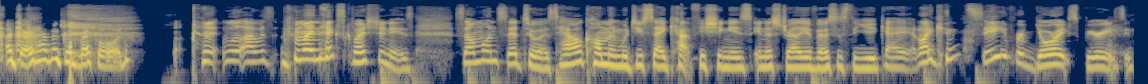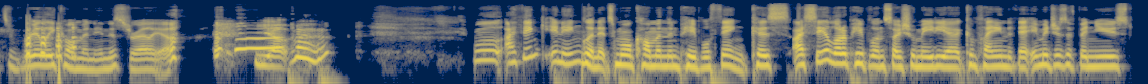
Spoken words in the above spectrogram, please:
I don't have a good record. well, I was. My next question is: Someone said to us, "How common would you say catfishing is in Australia versus the UK?" And I can see from your experience, it's really common in Australia. Yep. Well, I think in England it's more common than people think because I see a lot of people on social media complaining that their images have been used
